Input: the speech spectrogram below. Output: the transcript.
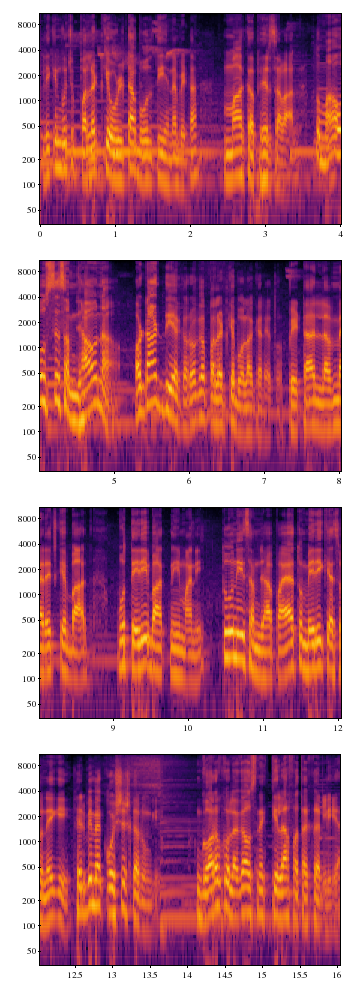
लेकिन वो जो पलट के उल्टा बोलती है ना बेटा, माँ का फिर सवाल। तो माँ, उससे समझाओ ना और डांट दिया करो, अगर पलट के बोला करे तो। बेटा लव मैरिज के बाद वो तेरी बात नहीं मानी, तू नहीं समझा पाया तो मेरी क्या सुनेगी? फिर भी मैं कोशिश करूँगी। गौरव को लगा उसने किला फतह कर लिया।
